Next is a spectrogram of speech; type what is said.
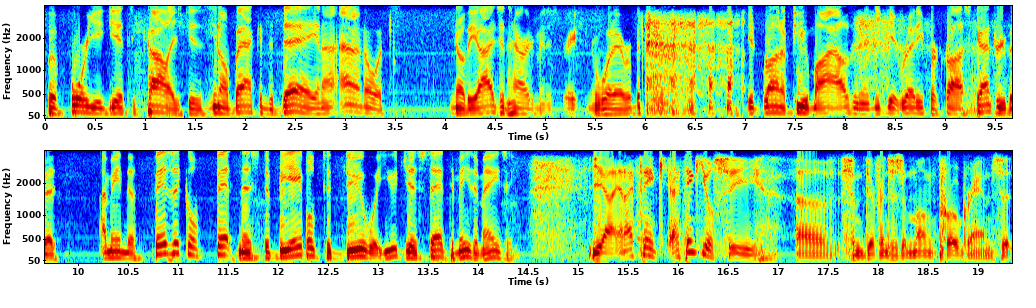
before you get to college. Because, you know, back in the day, and I, I don't know it's you know, the Eisenhower administration or whatever, but you'd run a few miles and then you get ready for cross country. But I mean, the physical fitness to be able to do what you just said to me is amazing. Yeah, and I think I think you'll see uh, some differences among programs. That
